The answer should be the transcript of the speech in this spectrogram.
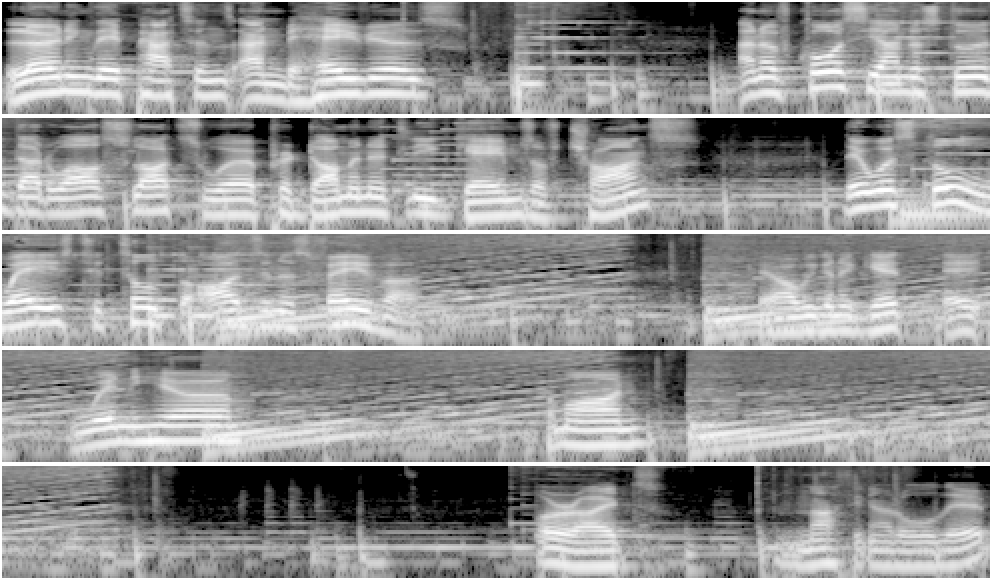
learning their patterns and behaviors. And of course, he understood that while slots were predominantly games of chance, there were still ways to tilt the odds in his favor. Okay, are we gonna get a win here? Come on. Alright. Nothing at all there.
